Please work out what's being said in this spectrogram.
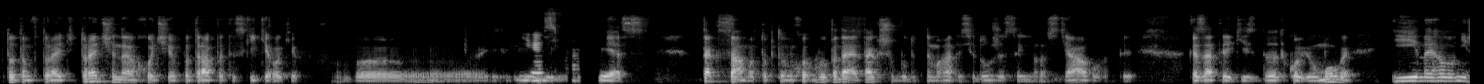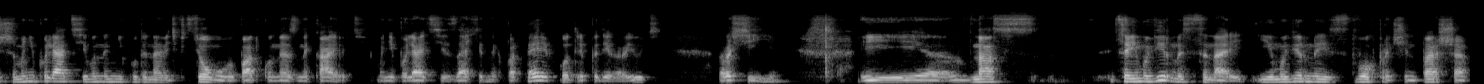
хто там в Туреч... Туреччина хоче потрапити скільки років в е, ЄС. ЄС. Так само, тобто випадає так, що будуть намагатися дуже сильно розтягувати, казати якісь додаткові умови. І найголовніше, маніпуляції вони нікуди навіть в цьому випадку не зникають. Маніпуляції західних партнерів, котрі підіграють Росії. І е, в нас це ймовірний сценарій, і ймовірний з двох причин. Перше,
